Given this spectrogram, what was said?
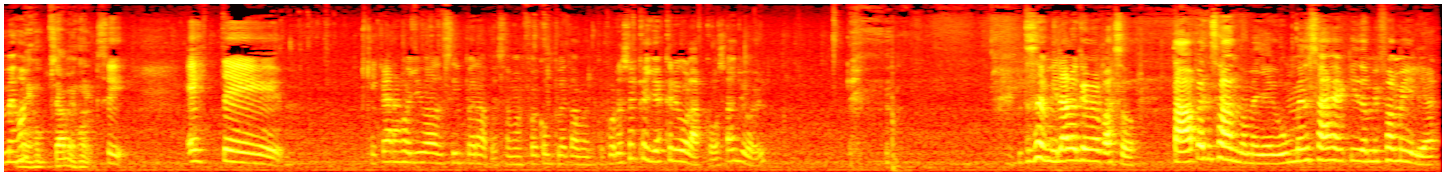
Mejor. sea mejor. Sí. Este. ¿Qué carajo yo iba a decir? Espérate, se me fue completamente. Por eso es que yo escribo las cosas, Joel. Entonces, mira lo que me pasó. Estaba pensando, me llegó un mensaje aquí de mi familia,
